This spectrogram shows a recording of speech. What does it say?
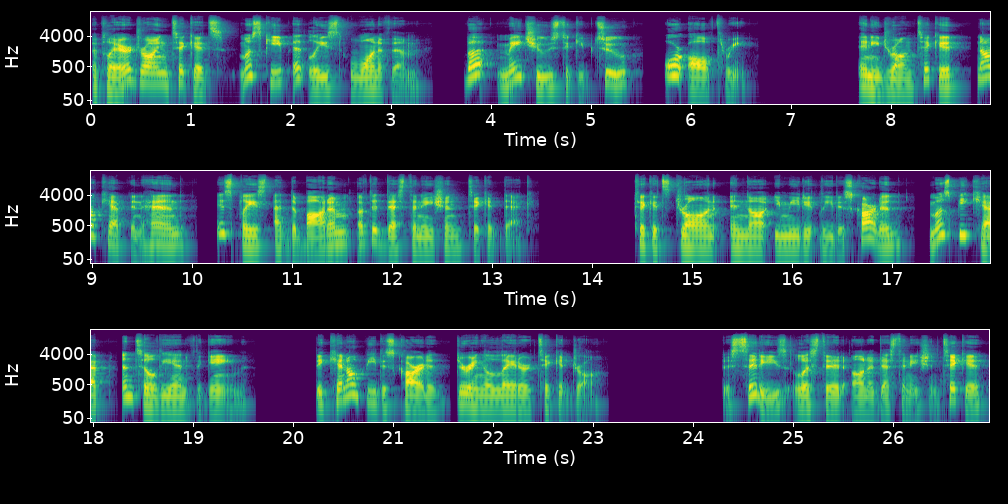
A player drawing tickets must keep at least one of them, but may choose to keep two or all three. Any drawn ticket not kept in hand is placed at the bottom of the destination ticket deck. Tickets drawn and not immediately discarded must be kept until the end of the game. They cannot be discarded during a later ticket draw. The cities listed on a destination ticket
